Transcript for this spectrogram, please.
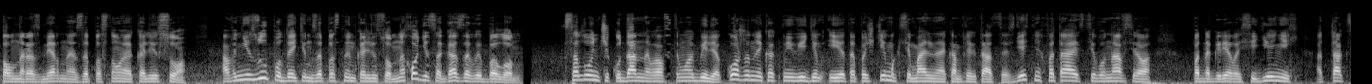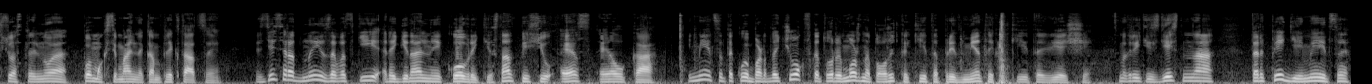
полноразмерное запасное колесо. А внизу под этим запасным колесом находится газовый баллон. Салончик у данного автомобиля кожаный, как мы видим, и это почти максимальная комплектация. Здесь не хватает всего-навсего подогрева сидений, а так все остальное по максимальной комплектации. Здесь родные заводские оригинальные коврики с надписью SLK имеется такой бардачок, в который можно положить какие-то предметы, какие-то вещи. Смотрите, здесь на торпеде имеется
